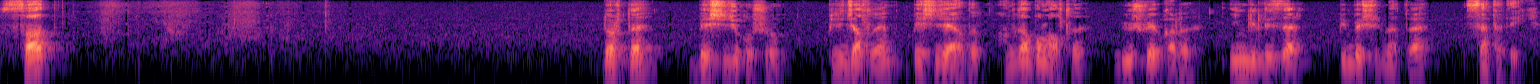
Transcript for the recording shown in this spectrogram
Saat dörtte beşinci koşu. Birinci altıgen beşinci ayağıdır. Handikap 16. 3 ve yukarı. İngilizler 1500 metre sentetik.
